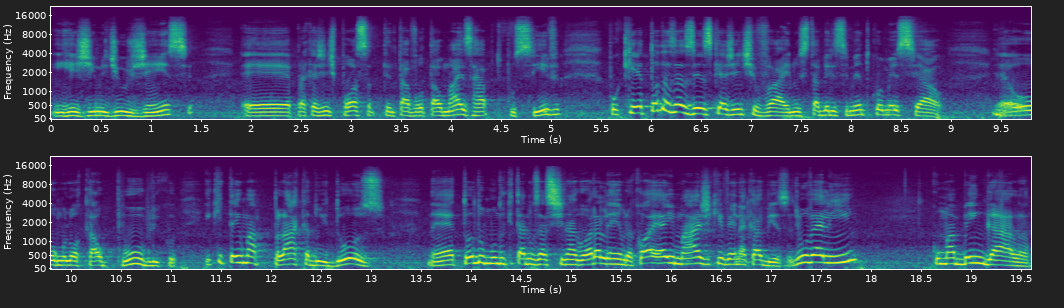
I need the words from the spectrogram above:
em regime de urgência é, para que a gente possa tentar voltar o mais rápido possível, porque todas as vezes que a gente vai no estabelecimento comercial é, ou no local público e que tem uma placa do idoso, né, todo mundo que está nos assistindo agora lembra qual é a imagem que vem na cabeça de um velhinho com uma bengala.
